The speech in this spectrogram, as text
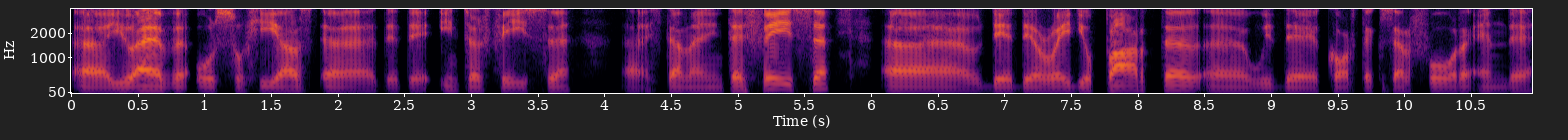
Uh, you have also here uh, the, the interface uh, external interface, uh, the, the radio part uh, with the Cortex R4 and the,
